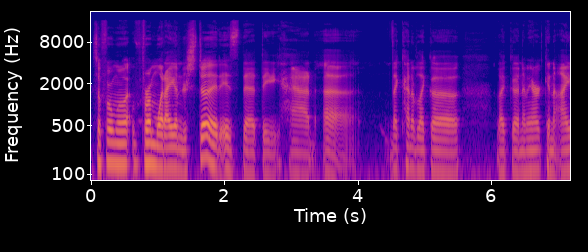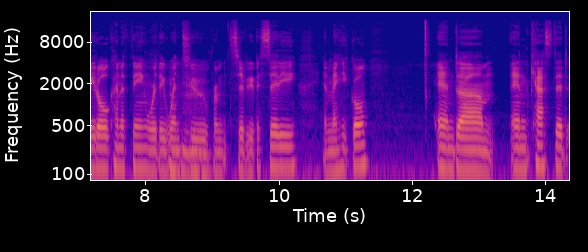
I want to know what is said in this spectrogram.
So from what, from what I understood is that they had uh like kind of like a like an American Idol kind of thing where they went to from city to city in Mexico and um and casted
